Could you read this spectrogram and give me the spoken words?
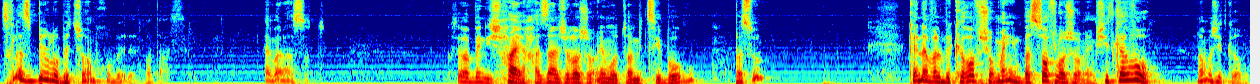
צריך להסביר לו בצורה מכובדת, מה תעשה? אין מה לעשות. כותב הבן איש חי, חזן שלא שומעים אותו מציבור, פסול. כן, אבל בקרוב שומעים, בסוף לא שומעים. שיתקרבו. למה שיתקרבו?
